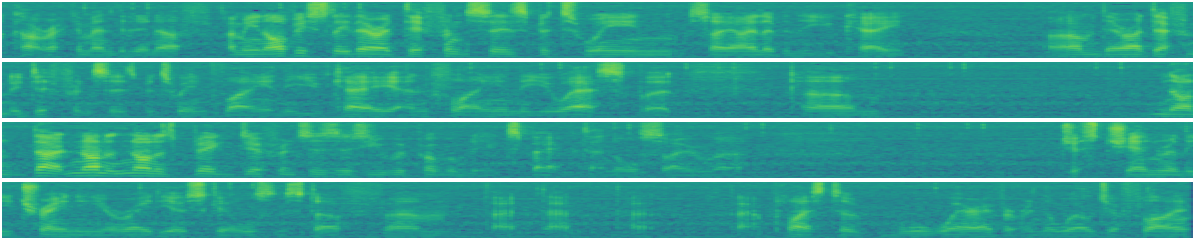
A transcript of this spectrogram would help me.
I can't recommend it enough. I mean, obviously there are differences between, say, I live in the UK. Um, there are definitely differences between flying in the UK and flying in the US, but um, not not not as big differences as you would probably expect, and also uh, just generally training your radio skills and stuff. Um, that, that that that applies to wherever in the world you're flying.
